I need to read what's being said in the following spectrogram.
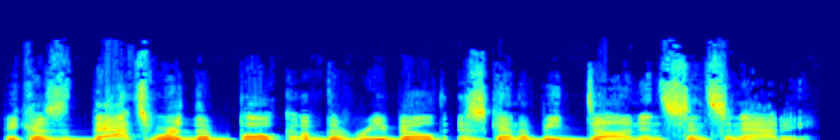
because that's where the bulk of the rebuild is going to be done in Cincinnati.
